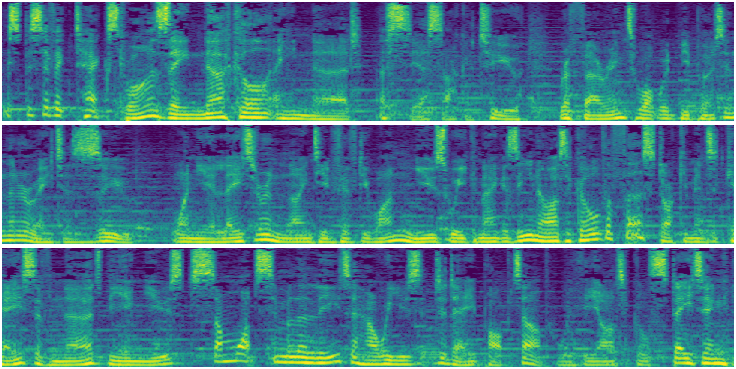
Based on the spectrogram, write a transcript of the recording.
The specific text was a nerkle, a nerd, a seersucker too, referring to what would be put in the narrator's zoo. One year later, in 1951 Newsweek magazine article, the first documented case of nerd being used somewhat similarly to how we use it today popped up, with the article stating,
